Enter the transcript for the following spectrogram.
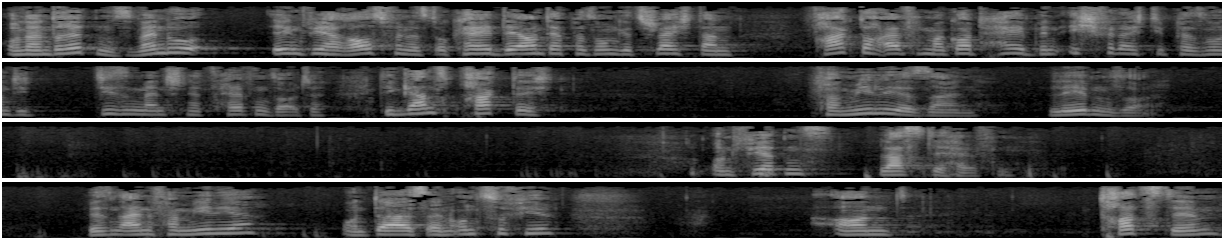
Und dann drittens, wenn du irgendwie herausfindest, okay, der und der Person geht's schlecht, dann frag doch einfach mal Gott, hey, bin ich vielleicht die Person, die diesen Menschen jetzt helfen sollte, die ganz praktisch Familie sein, leben soll. Und viertens, lass dir helfen. Wir sind eine Familie und da ist ein uns zu viel. Und trotzdem,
